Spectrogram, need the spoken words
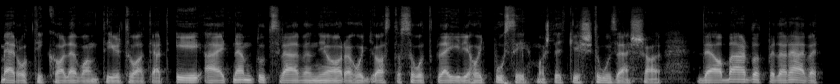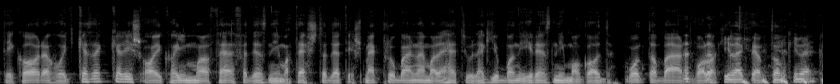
erotika le van tiltva, tehát AI-t nem tudsz rávenni arra, hogy azt a szót leírja, hogy puszi, most egy kis túlzással. De a bárdot például rávették arra, hogy kezekkel és ajkaimmal felfedezném a testedet, és megpróbálnám a lehető legjobban érezni magad. Volt a bárd valakinek, nem tudom kinek.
